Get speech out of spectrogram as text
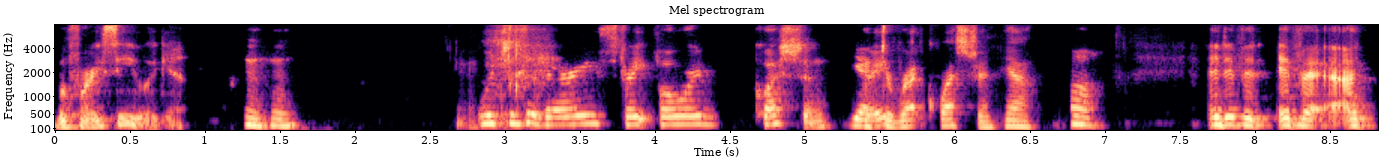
before i see you again mm-hmm. Which is a very straightforward question yeah right? direct question yeah oh. and if it if a, a,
